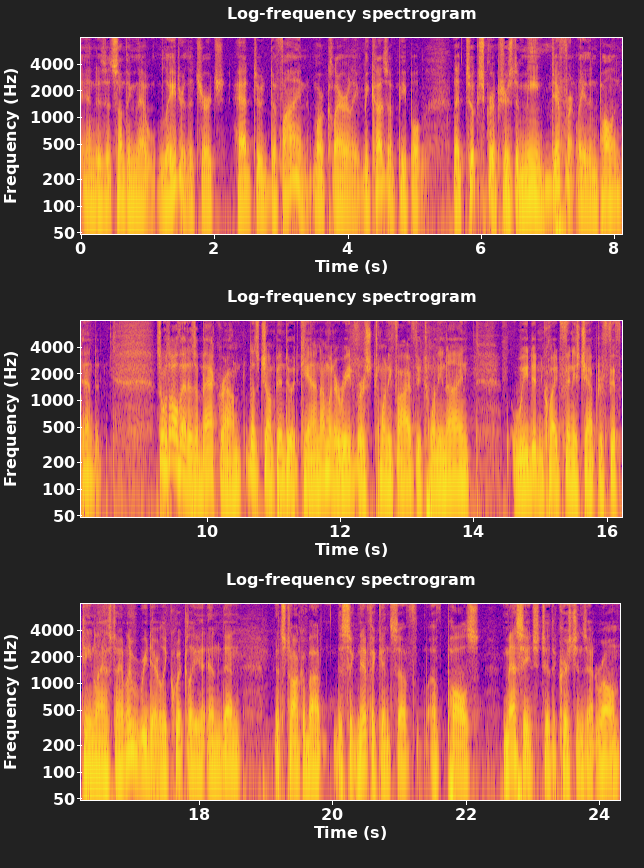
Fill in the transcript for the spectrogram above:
and is it something that later the church had to define more clearly because of people that took scriptures to mean differently than Paul intended? So, with all that as a background, let's jump into it, Ken. I'm going to read verse 25 through 29. We didn't quite finish chapter 15 last time. Let me read that really quickly, and then let's talk about the significance of, of Paul's message to the Christians at Rome.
